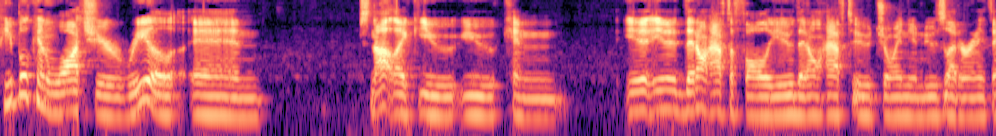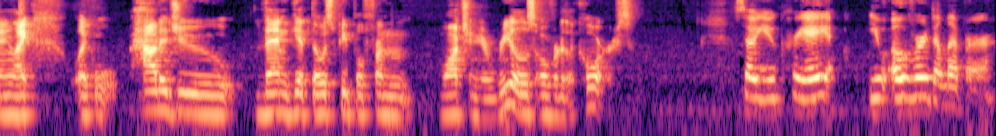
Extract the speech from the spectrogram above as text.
people can watch your reel and it's not like you you can you, you, they don't have to follow you they don't have to join your newsletter or anything like like how did you then get those people from watching your reels over to the course so you create you over deliver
